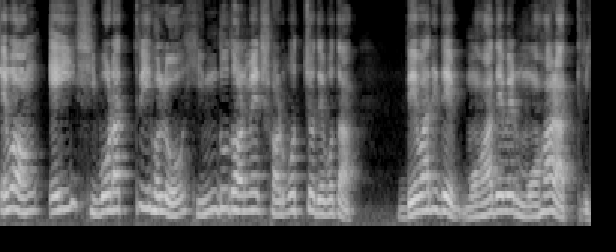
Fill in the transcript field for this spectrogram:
এবং এই শিবরাত্রি হল হিন্দু ধর্মের সর্বোচ্চ দেবতা, দেবাদিদেব মহাদেবের মহারাত্রি।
